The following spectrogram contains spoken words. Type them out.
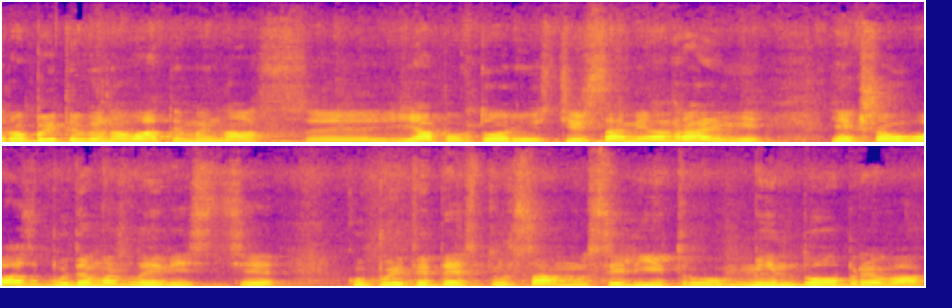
робити винуватими нас. Е, я повторююсь, ті ж самі аграрії, якщо у вас буде можливість купити десь ту ж саму селітру, міндобрива,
